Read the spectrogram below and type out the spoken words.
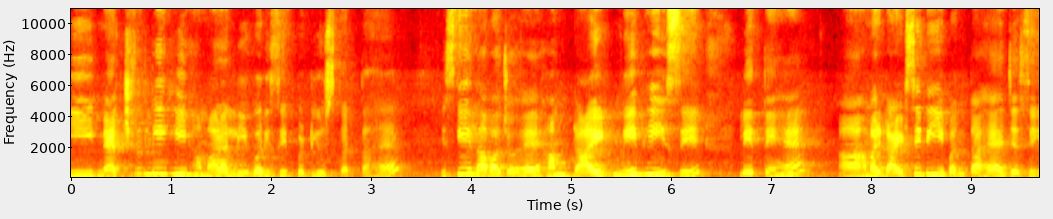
कि नेचुरली ही हमारा लीवर इसे प्रोड्यूस करता है। इसके अलावा जो है हम डाइट में भी इसे लेते हैं। आ, हमारी डाइट से भी ये बनता है जैसे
